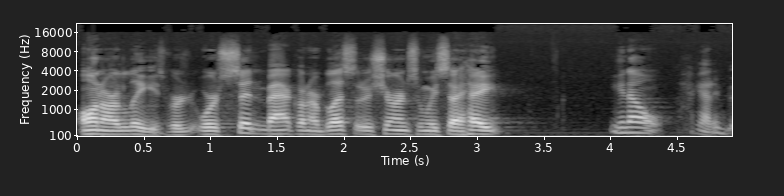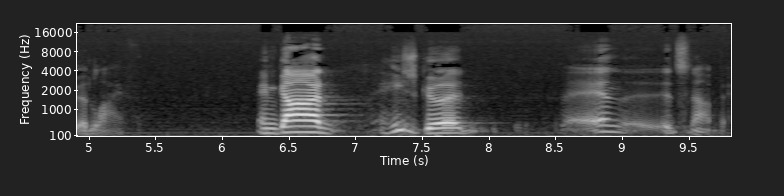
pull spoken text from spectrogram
on our lees? We're, we're sitting back on our blessed assurance and we say, hey, you know, I got a good life. And God, He's good, and it's not bad.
